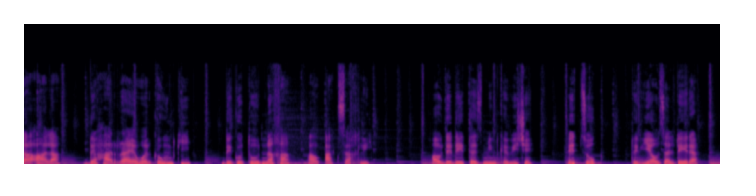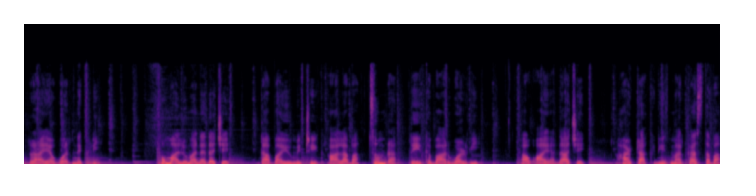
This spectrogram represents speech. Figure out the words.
دا آله د هر رای ورکونکو د ګوتو نخه او عکس اخلي. او د دې تضمین کوي چې هیڅوک تر یو ځل ډیره رای ورنکړي خو معلومه نه ده چې دا بایومټریک آله به څومره د اعتبار وړ وي. او آیا دا چې هر ټاکنیز مرکز ته به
